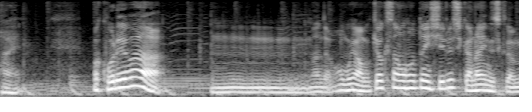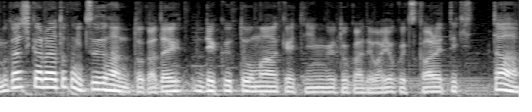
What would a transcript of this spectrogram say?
はいまあ、これはうんなんだろうお客さんを本当に知るしかないんですけど昔から特に通販とかダイレクトマーケティングとかではよく使われてきた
